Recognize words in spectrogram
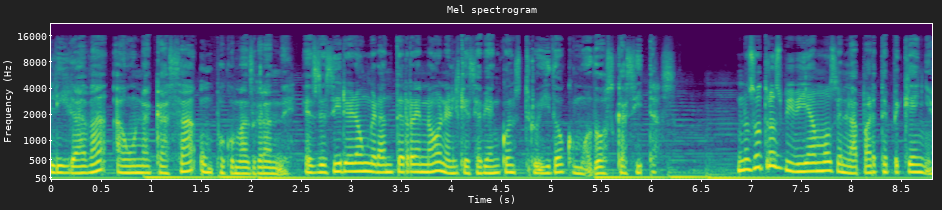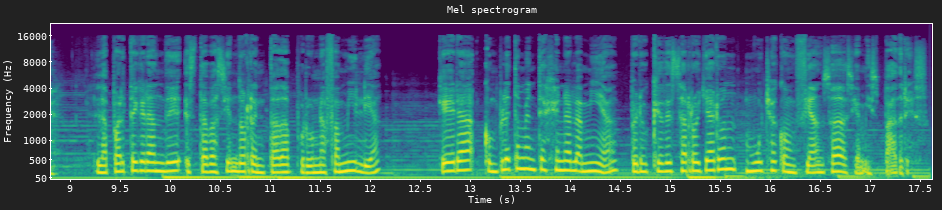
ligada a una casa un poco más grande, es decir, era un gran terreno en el que se habían construido como dos casitas. Nosotros vivíamos en la parte pequeña, la parte grande estaba siendo rentada por una familia que era completamente ajena a la mía, pero que desarrollaron mucha confianza hacia mis padres.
